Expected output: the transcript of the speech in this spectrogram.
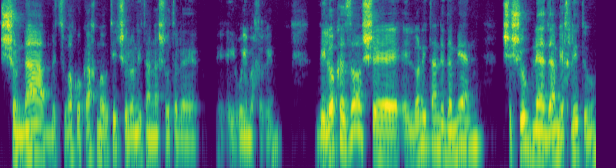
שונה בצורה כל כך מהותית שלא ניתן להשוות על אירועים אחרים. והיא לא כזו שלא ניתן לדמיין ששוב בני אדם יחליטו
